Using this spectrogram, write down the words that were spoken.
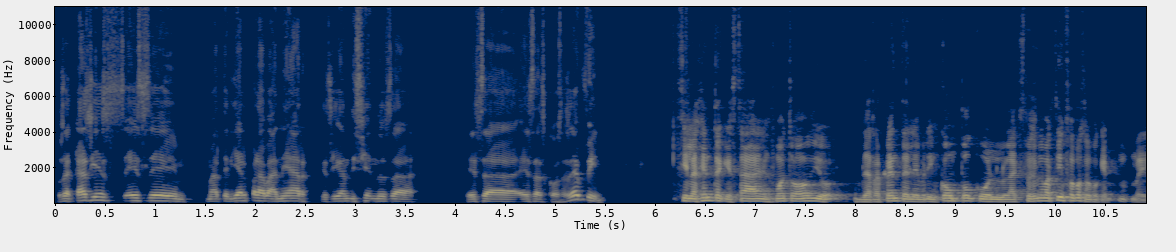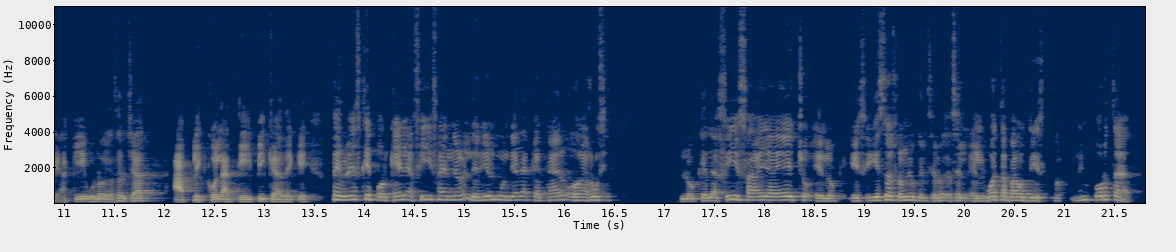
O sea, casi es, eh, material para banear que sigan diciendo esa, esas cosas. En fin. Si la gente que está en formato audio de repente le brincó un poco la expresión de Martín, fue porque eh, aquí uno de los del chat aplicó la típica de que, pero es que ¿por qué la FIFA no le dio el mundial a Qatar o a Rusia? Lo que la FIFA haya hecho, y eso es lo mismo que dice, es el, el what about this, no importa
